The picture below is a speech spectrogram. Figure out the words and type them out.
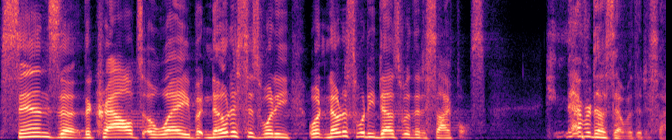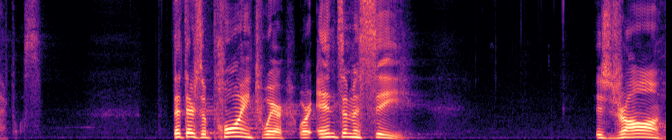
sends the, the crowds away, but notices what he, what, notice what he does with the disciples. He never does that with the disciples. That there's a point where, where intimacy is drawn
